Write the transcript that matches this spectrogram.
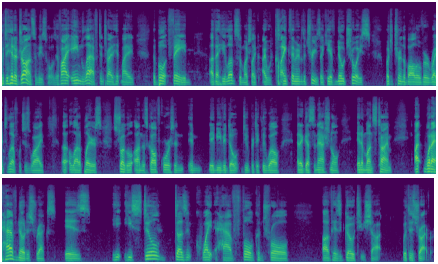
but to hit a draw on some of these holes. If I aimed left and try to hit my the bullet fade uh, that he loves so much, like I would clank them into the trees. Like you have no choice but to turn the ball over right to left, which is why uh, a lot of players struggle on this golf course and, and maybe even don't do particularly well at Augusta National in a month's time. I, what I have noticed, Rex, is he he still doesn't quite have full control of his go-to shot with his driver,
